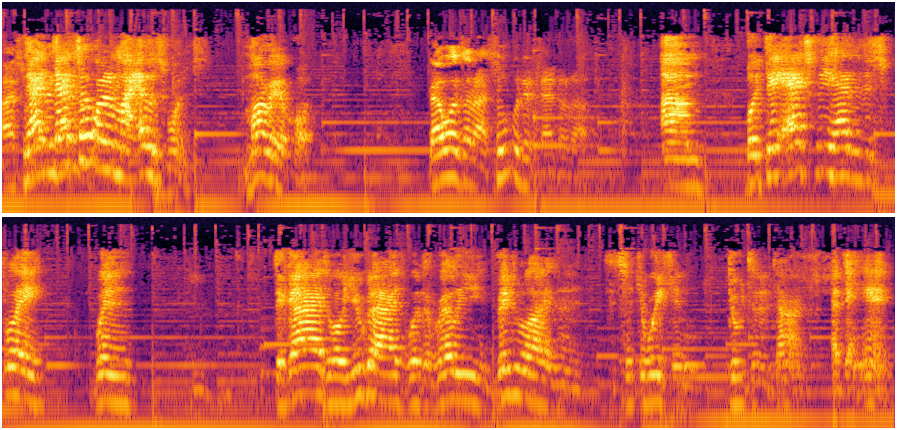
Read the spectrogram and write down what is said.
That, that's one of my Ellis ones. Mario Kart. that wasn't on Super Nintendo though. Um, but they actually had a display when the guys or you guys were really visualizing the situation due to the time at the end.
